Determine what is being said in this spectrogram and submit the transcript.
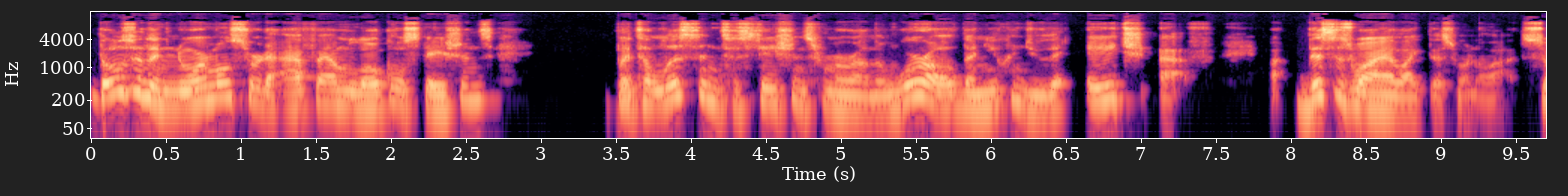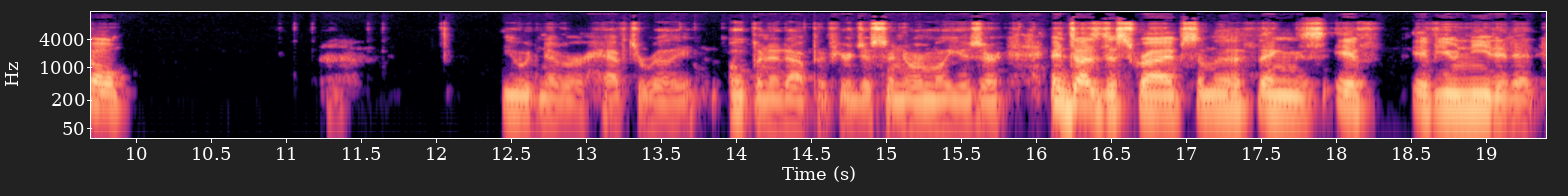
those are the normal sort of FM local stations. But to listen to stations from around the world, then you can do the HF. This is why I like this one a lot. So you would never have to really open it up if you're just a normal user. It does describe some of the things if if you needed it,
